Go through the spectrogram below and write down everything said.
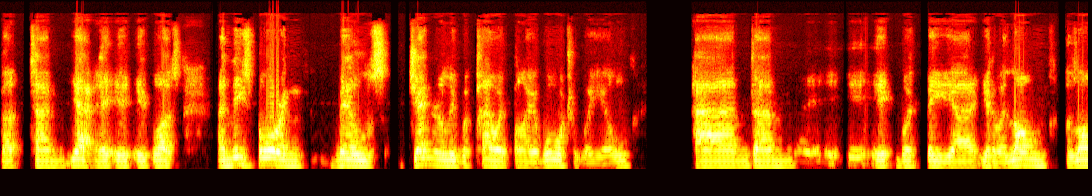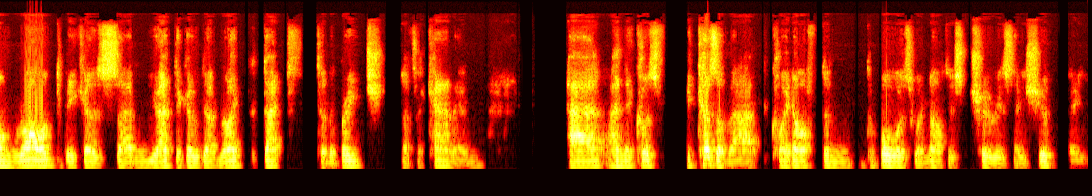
But um, yeah, it, it, was. And these boring mills generally were powered by a water wheel, and um, it, it, would be uh, you know a long a long rod because um, you had to go that right the depth to the breech of the cannon, uh, and of course because of that, quite often the bores were not as true as they should be.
